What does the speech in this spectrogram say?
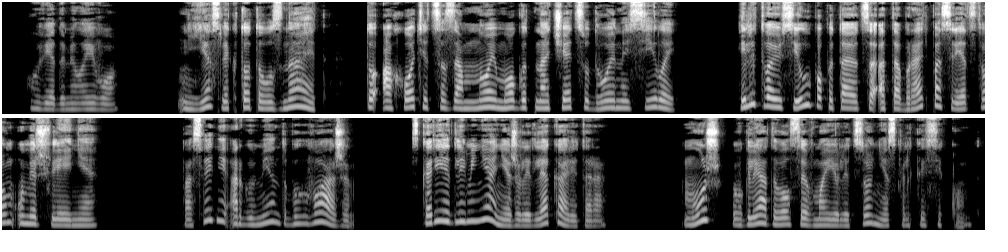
— уведомила его. «Если кто-то узнает, то охотиться за мной могут начать с удвоенной силой, или твою силу попытаются отобрать посредством умерщвления». Последний аргумент был важен, Скорее для меня, нежели для Каритера. Муж вглядывался в мое лицо несколько секунд.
